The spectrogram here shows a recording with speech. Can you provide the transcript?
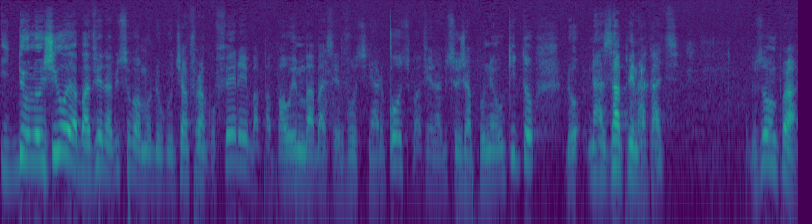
ideologie oyo ya ba vieux na biso ba Modogo Jean Franco Ferre, ba Papa Wemba, ba Cerveau Signarcos, ba vieux na biso japonais Okito, donc naza pe na kati. Vous comprenez?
